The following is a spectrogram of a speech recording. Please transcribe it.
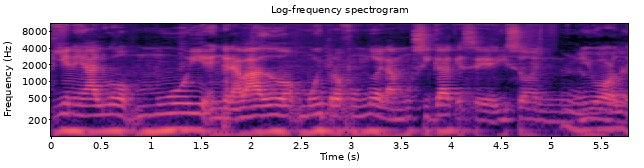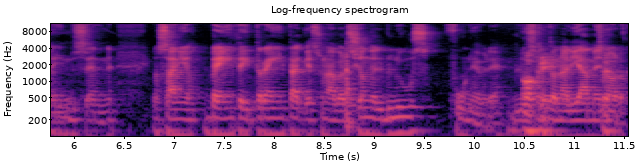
tiene algo muy engrabado, muy profundo de la música que se hizo en New Orleans en los años 20 y 30, que es una versión del blues fúnebre, blues en tonalidad sí. menor.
